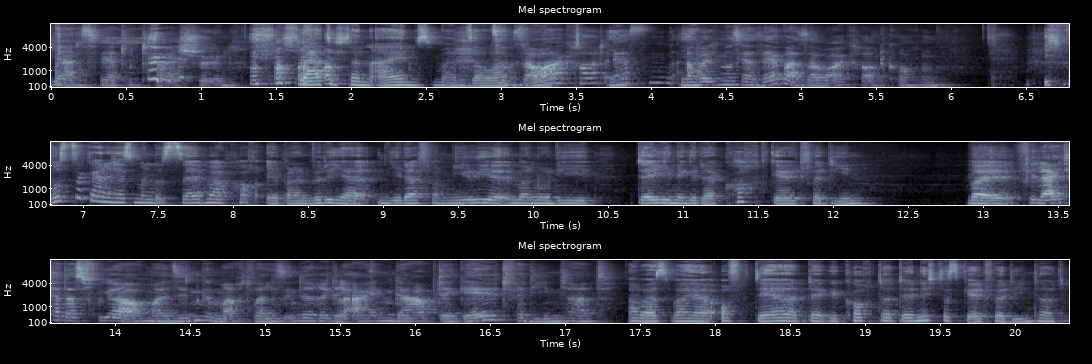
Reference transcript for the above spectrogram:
Ja, ja, das wäre total schön. Ich lade dich dann ein zu meinem Sauerkraut. Zum Sauerkraut Ja, essen? ja. Aber ich muss ja selber Sauerkraut kochen. Ich wusste gar nicht, dass man das selber kocht. Ja, aber dann würde ja in jeder Familie immer nur die, derjenige, der kocht, Geld verdienen. Weil, Vielleicht hat das früher auch mal Sinn gemacht, weil es in der Regel einen gab, der Geld verdient hat. aber es war ja oft der, der gekocht hat, der nicht das Geld verdient hat.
